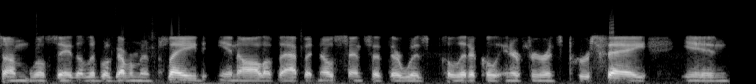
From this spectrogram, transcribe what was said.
some will say the Liberal government played in all of that, but no sense that there was political interference per se in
